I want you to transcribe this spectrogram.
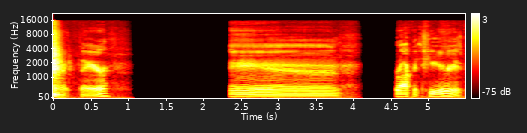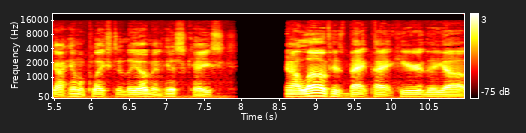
Right there. And Rocketeer has got him a place to live in his case and I love his backpack here. The uh,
